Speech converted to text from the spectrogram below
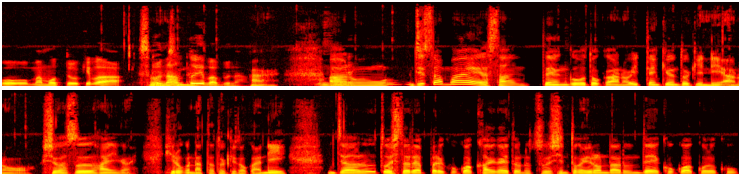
を守っておけば、無難といえば無難。はい。うんあの、実は前3.5とかあの1.9の時に、あの、周波数範囲が広くなった時とかに、JAL としたらやっぱりここは海外との通信とかいろんなあるんで、ここはこれ、こ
